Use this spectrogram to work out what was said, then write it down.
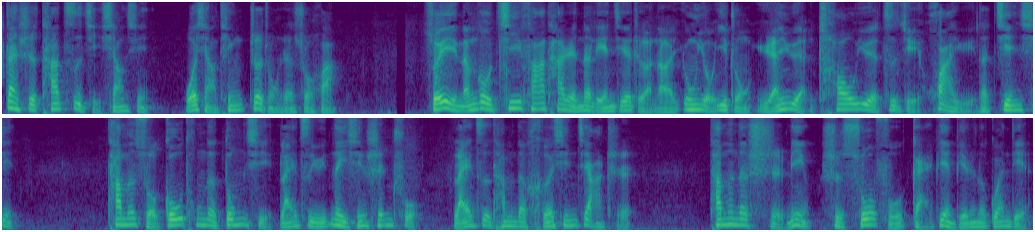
但是他自己相信。我想听这种人说话，所以能够激发他人的连接者呢，拥有一种远远超越自己话语的坚信。他们所沟通的东西来自于内心深处，来自他们的核心价值。他们的使命是说服、改变别人的观点。”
